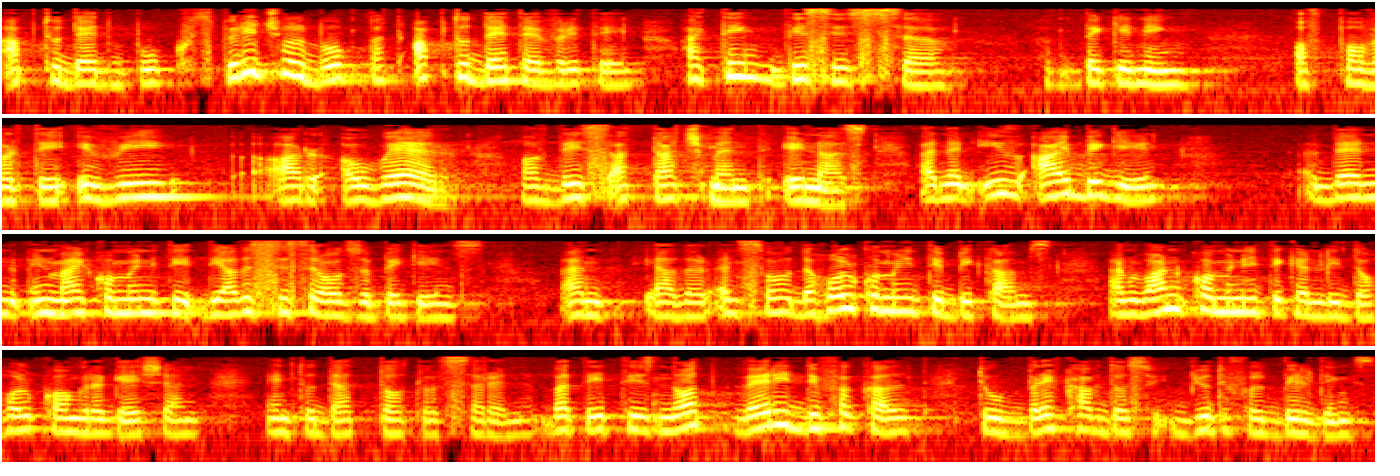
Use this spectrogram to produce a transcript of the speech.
up to date book, spiritual book, but up to date everything. I think this is uh, a beginning of poverty if we are aware of this attachment in us. And then if I begin, then in my community, the other sister also begins and the other. And so the whole community becomes, and one community can lead the whole congregation into that total surrender. But it is not very difficult to break up those beautiful buildings.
